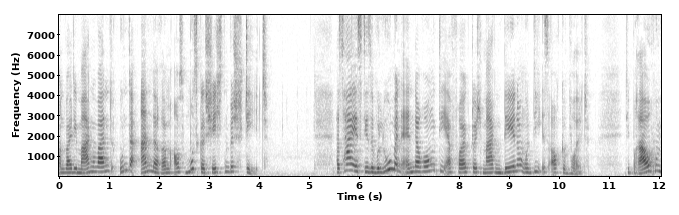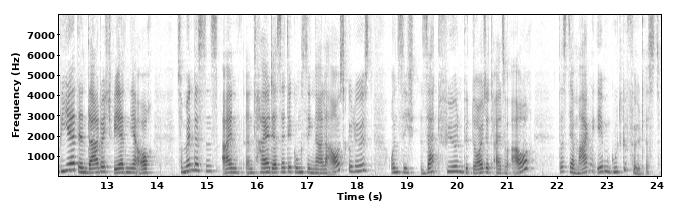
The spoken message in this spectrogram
und weil die Magenwand unter anderem aus Muskelschichten besteht. Das heißt, diese Volumenänderung, die erfolgt durch Magendehnung und die ist auch gewollt. Die brauchen wir, denn dadurch werden ja auch zumindest ein, ein Teil der Sättigungssignale ausgelöst und sich satt fühlen bedeutet also auch, dass der Magen eben gut gefüllt ist.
